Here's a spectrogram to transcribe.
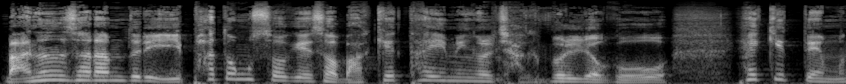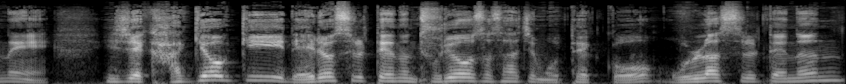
많은 사람들이 이 파동 속에서 마켓 타이밍을 잡으려고 했기 때문에 이제 가격이 내렸을 때는 두려워서 사지 못했고 올랐을 때는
